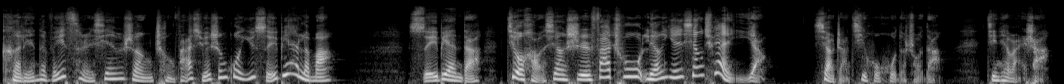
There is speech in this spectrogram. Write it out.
可怜的维茨尔先生惩罚学生过于随便了吗？随便的，就好像是发出良言相劝一样。”校长气呼呼地说道：“今天晚上，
